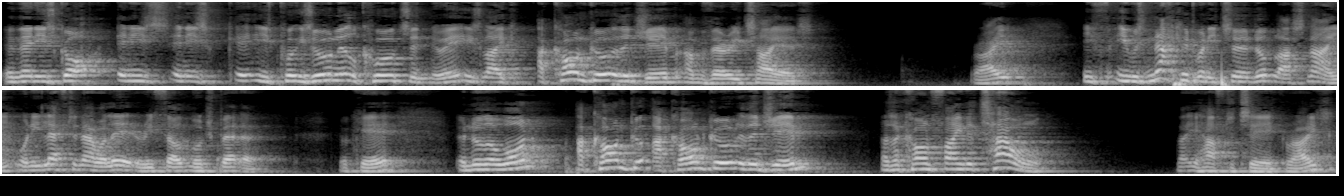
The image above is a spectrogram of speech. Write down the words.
And then he's got, and he's, and he's, he's put his own little quotes into it. He's like, I can't go to the gym. I'm very tired. right? He, he was knackered when he turned up last night. When he left an hour later, he felt much better. Okay. Another one. I can't go. I can't go to the gym as I can't find a towel that you have to take. Right.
